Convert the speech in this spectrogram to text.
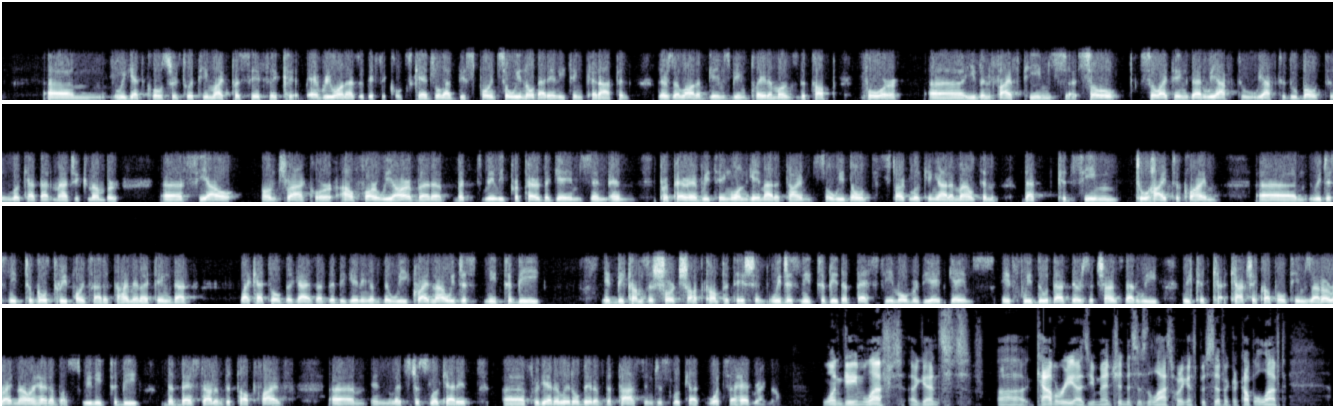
Um, we get closer to a team like Pacific. Everyone has a difficult schedule at this point, so we know that anything could happen. There's a lot of games being played amongst the top four uh, even five teams. So so I think that we have to we have to do both to look at that magic number, uh, see how on track or how far we are, but uh, but really prepare the games and and prepare everything one game at a time, so we don't start looking at a mountain that could seem too high to climb. Um, we just need to go three points at a time, and I think that like I told the guys at the beginning of the week, right now we just need to be. It becomes a short shot competition. We just need to be the best team over the eight games. If we do that, there's a chance that we we could ca- catch a couple teams that are right now ahead of us. We need to be the best out of the top five, um, and let's just look at it. Uh, forget a little bit of the past and just look at what's ahead right now. One game left against uh, Cavalry, as you mentioned, this is the last one against Pacific. A couple left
